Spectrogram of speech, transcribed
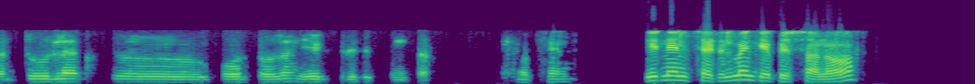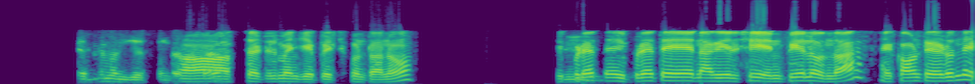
Sir two lakhs four thousand eight three ఉంది సార్ ఓకే ఇది నేను సెటిల్మెంట్ చేపిస్తాను సెటిల్మెంట్ చేసుకుంటారు సార్ సెటిల్మెంట్ చేపించుకుంటాను ఇప్పుడైతే ఇప్పుడైతే నాకు తెలిసి ఎన్పిఎల్ ఉందా? అకౌంట్ ఏడుంది?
